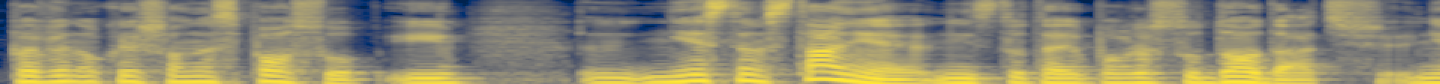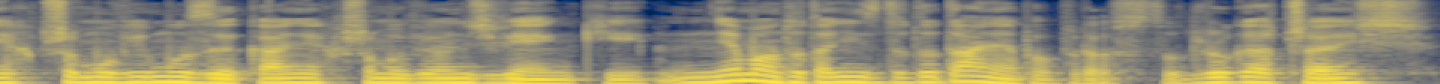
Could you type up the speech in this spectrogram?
w pewien określony sposób. I nie jestem w stanie nic tutaj po prostu dodać. Niech przemówi muzyka, niech przemówią dźwięki. Nie mam tutaj nic do dodania po prostu. Druga część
